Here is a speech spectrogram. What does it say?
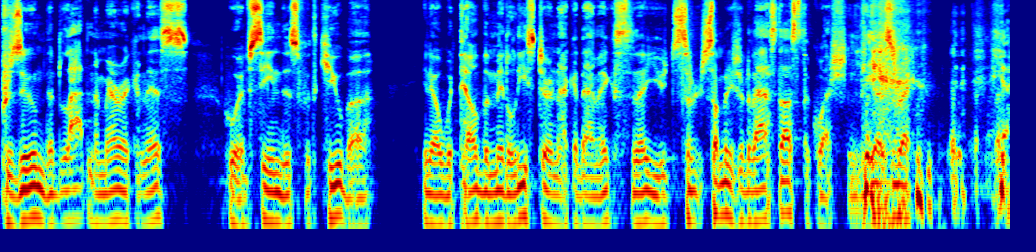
presume that Latin Americanists who have seen this with Cuba, you know, would tell the Middle Eastern academics that you somebody should have asked us the question. Yes, right. yeah.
